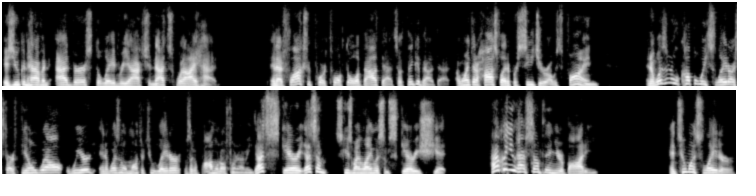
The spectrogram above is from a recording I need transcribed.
is you can have an adverse delayed reaction. That's what I had. And that Flox report talked all about that. So think about that. I went to the hospital, I had a procedure, I was fine. And it wasn't a couple weeks later I started feeling well, weird. And it wasn't a month or two later, it was like a bomb went off on me. That's scary. That's some, excuse my language, some scary shit. How can you have something in your body and two months later,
